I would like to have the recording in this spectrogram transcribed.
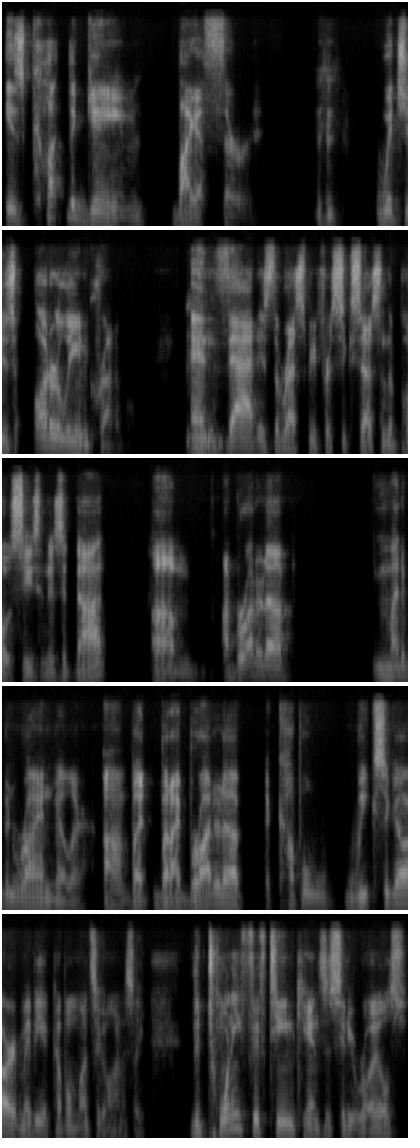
is cut the game by a 3rd mm-hmm. which is utterly incredible. Mm-hmm. And that is the recipe for success in the postseason, is it not? Um, I brought it up. It might have been Ryan Miller, um, but but I brought it up a couple weeks ago, or maybe a couple months ago, honestly. The 2015 Kansas City Royals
